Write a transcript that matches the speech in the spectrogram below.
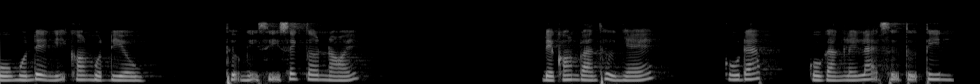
Bố muốn đề nghị con một điều. Thượng nghị sĩ Sexton nói. Để con đoán thử nhé. Cô đáp, cố gắng lấy lại sự tự tin.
